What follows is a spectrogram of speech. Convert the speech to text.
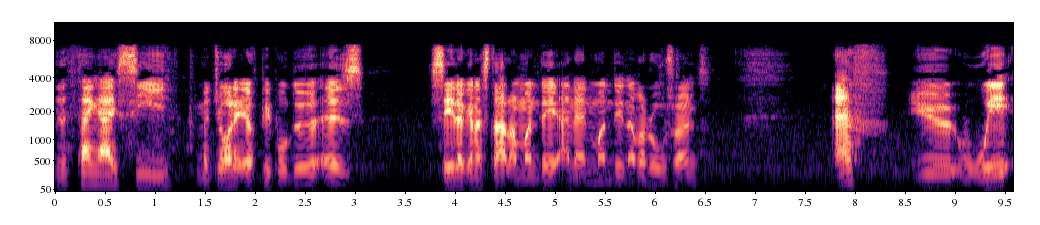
the thing I see majority of people do is say they're going to start on Monday and then Monday never rolls around. If you wait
